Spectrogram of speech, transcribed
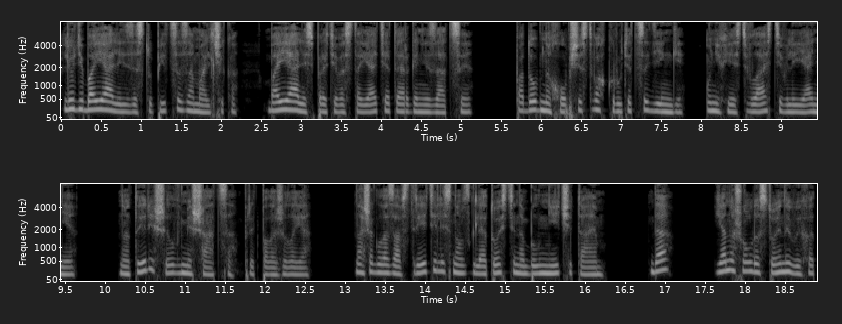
Люди боялись заступиться за мальчика, боялись противостоять этой организации. В подобных обществах крутятся деньги, у них есть власть и влияние. Но ты решил вмешаться, предположила я. Наши глаза встретились, но взгляд Остина был нечитаем. Да, я нашел достойный выход.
